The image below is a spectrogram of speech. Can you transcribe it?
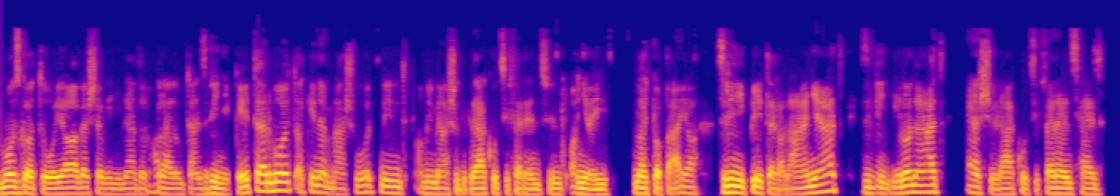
mozgatója Veselényi Nádor halál után Zrínyi Péter volt, aki nem más volt, mint a mi második Rákóczi Ferencünk anyai nagypapája. Zrínyi Péter a lányát, Zrínyi Ilonát első Rákóczi Ferenchez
